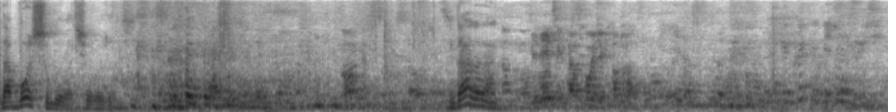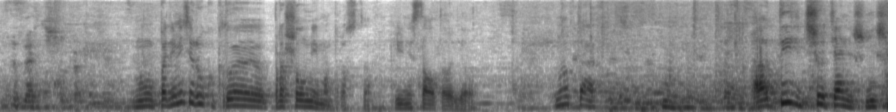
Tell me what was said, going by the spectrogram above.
Да больше было, чего вы говорите. Да, да, да. Билетик на входе кто брал? Ну, поднимите руку, кто прошел мимо просто и не стал этого делать. Ну так. А ты что тянешь, Миша?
